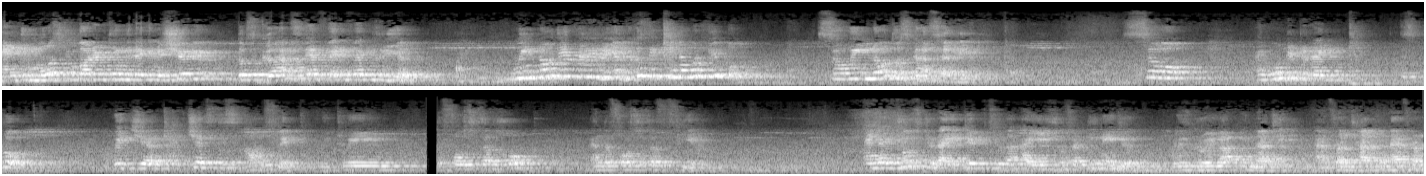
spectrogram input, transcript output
And the most important thing that I can assure you, those guns, they are very, very real. We know they are very real because they kill our people. So we know those guns are real. So I wanted to write this book which uh, captures this conflict between the forces of hope and the forces of fear. And I chose to write it through the eyes of a teenager who is growing up in Ranchi. I'm from Jharkhand, I'm from.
